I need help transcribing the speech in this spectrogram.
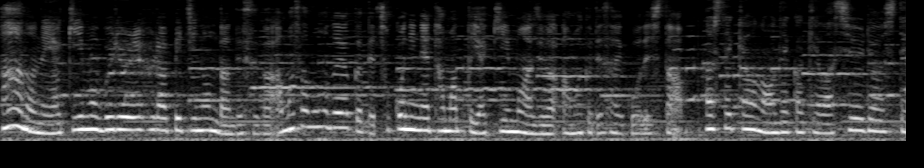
母のね、焼き芋ブリュレフラペチ飲んだんですが、甘さも程よくて、そこにね、溜まった焼き芋味が甘くて最高でした。そして今日のお出かけは終了して、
